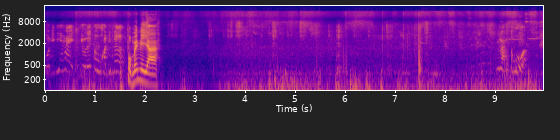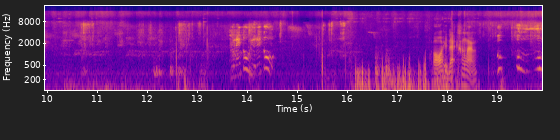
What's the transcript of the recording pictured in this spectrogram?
ตัวนี้พี่ให้อยู่ในตู้คอนเทนเนอร์ ผมไม่มียา อยู่หลังตู้อะอยู่ในตู้อยู่ในตู้ อ๋อเห็นแล้วข้างหลังอุ๊บอู้อู้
